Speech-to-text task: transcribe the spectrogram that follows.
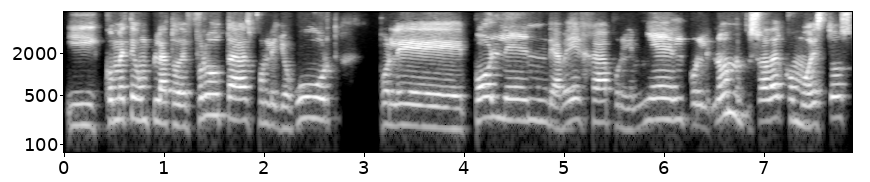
y cómete un plato de frutas, ponle yogurt, ponle polen de abeja, ponle miel, ponle, ¿no? Me empezó a dar como estos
